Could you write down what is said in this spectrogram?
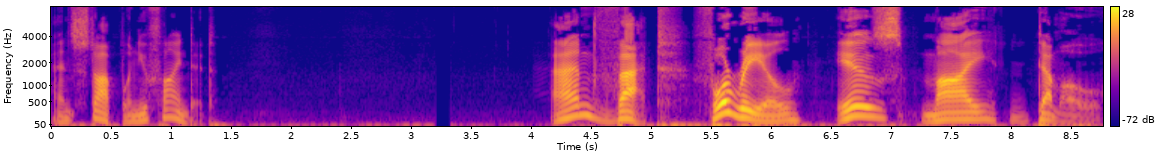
and stop when you find it. And that, for real, is my demo.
